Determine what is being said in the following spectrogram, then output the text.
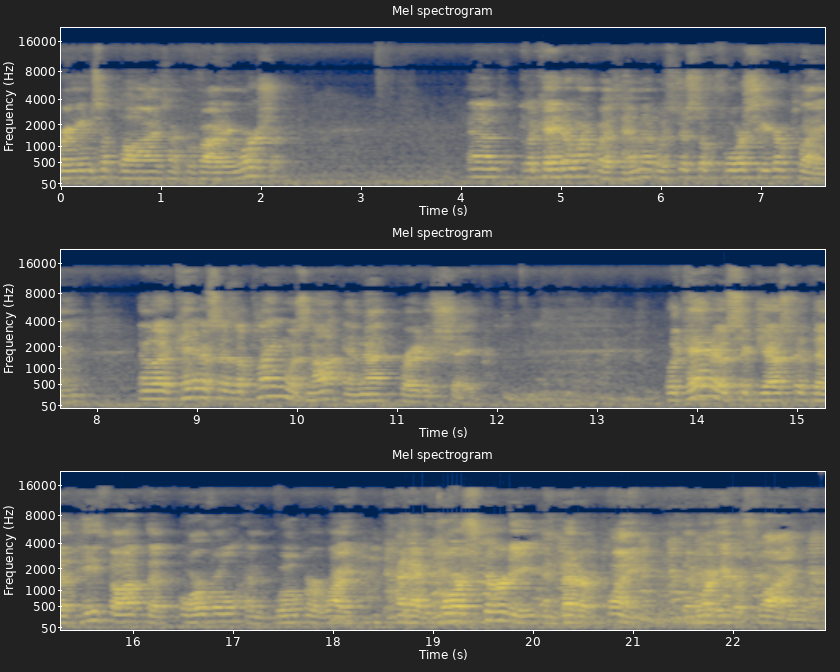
bringing supplies and providing worship. And Lucado went with him. It was just a four seater plane. And Lucado says the plane was not in that great a shape. Lucado suggested that he thought that Orville and Wilbur Wright had a more sturdy and better plane than what he was flying with.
